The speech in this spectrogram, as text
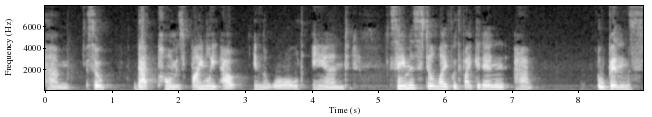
um, so that poem is finally out in the world. And same as Still Life with Vicodin, um, opens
